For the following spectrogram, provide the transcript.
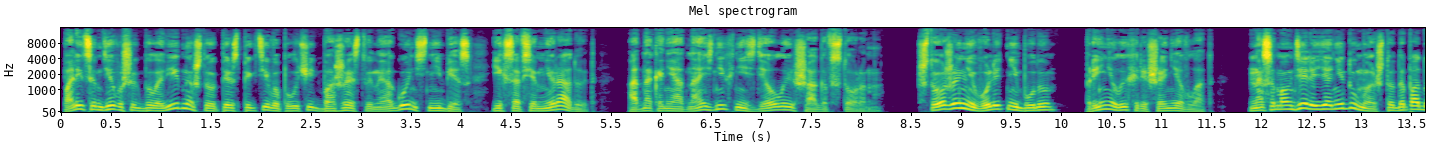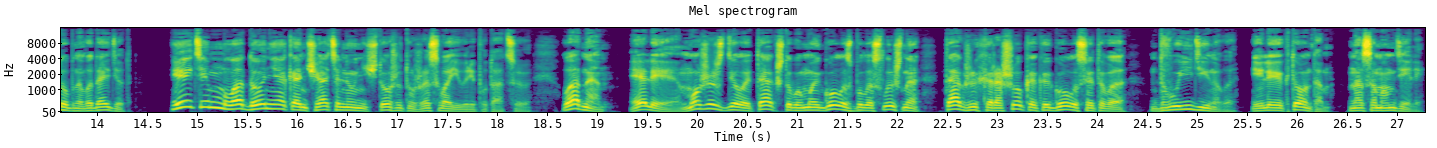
По лицам девушек было видно, что перспектива получить божественный огонь с небес их совсем не радует, однако ни одна из них не сделала и шага в сторону. «Что же, не волить не буду», — принял их решение Влад. На самом деле я не думаю, что до подобного дойдет. Этим Младони окончательно уничтожит уже свою репутацию. Ладно, Элли, можешь сделать так, чтобы мой голос было слышно так же хорошо, как и голос этого двуединого? Или кто он там на самом деле?»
